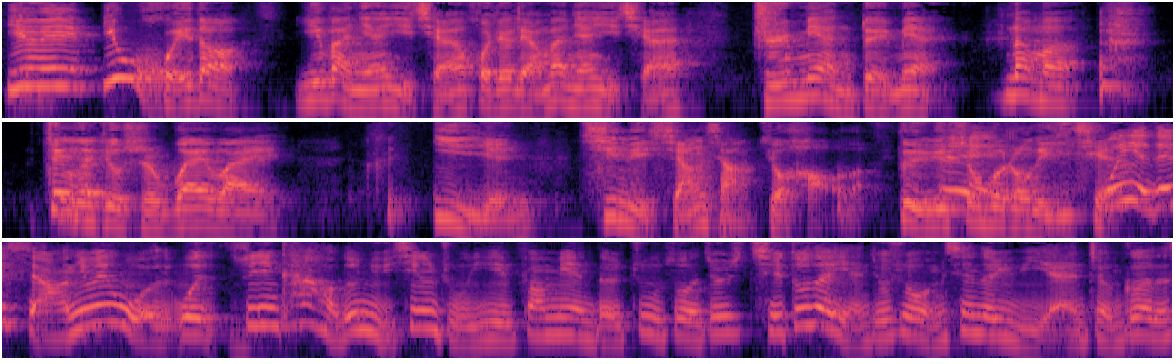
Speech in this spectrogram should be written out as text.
因为又回到一万年以前或者两万年以前直面对面。那么 这个就是 YY 意淫，心里想想就好了。对于生活中的一切我，也在想，因为我我最近看好多女性主义方面的著作，就是其实都在研究说我们现在的语言整个的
